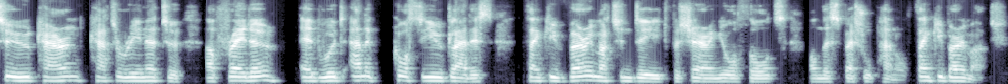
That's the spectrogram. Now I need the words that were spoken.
to Karen, Catarina, to Alfredo, Edward, and of course to you, Gladys. Thank you very much indeed for sharing your thoughts on this special panel. Thank you very much.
